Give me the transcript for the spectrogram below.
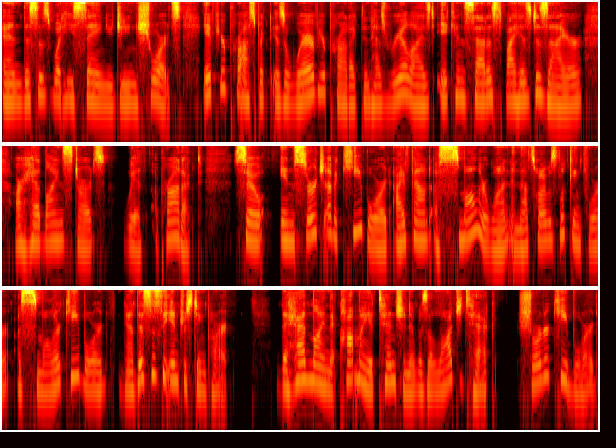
And this is what he's saying, Eugene Schwartz. If your prospect is aware of your product and has realized it can satisfy his desire, our headline starts with a product. So, in search of a keyboard, I found a smaller one, and that's what I was looking for a smaller keyboard. Now, this is the interesting part. The headline that caught my attention, it was a Logitech shorter keyboard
